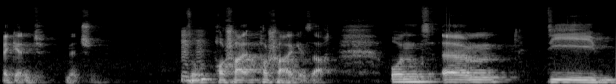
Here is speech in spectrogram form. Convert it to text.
Backend-Menschen. Mhm. So pauschal, pauschal gesagt. Und ähm, die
